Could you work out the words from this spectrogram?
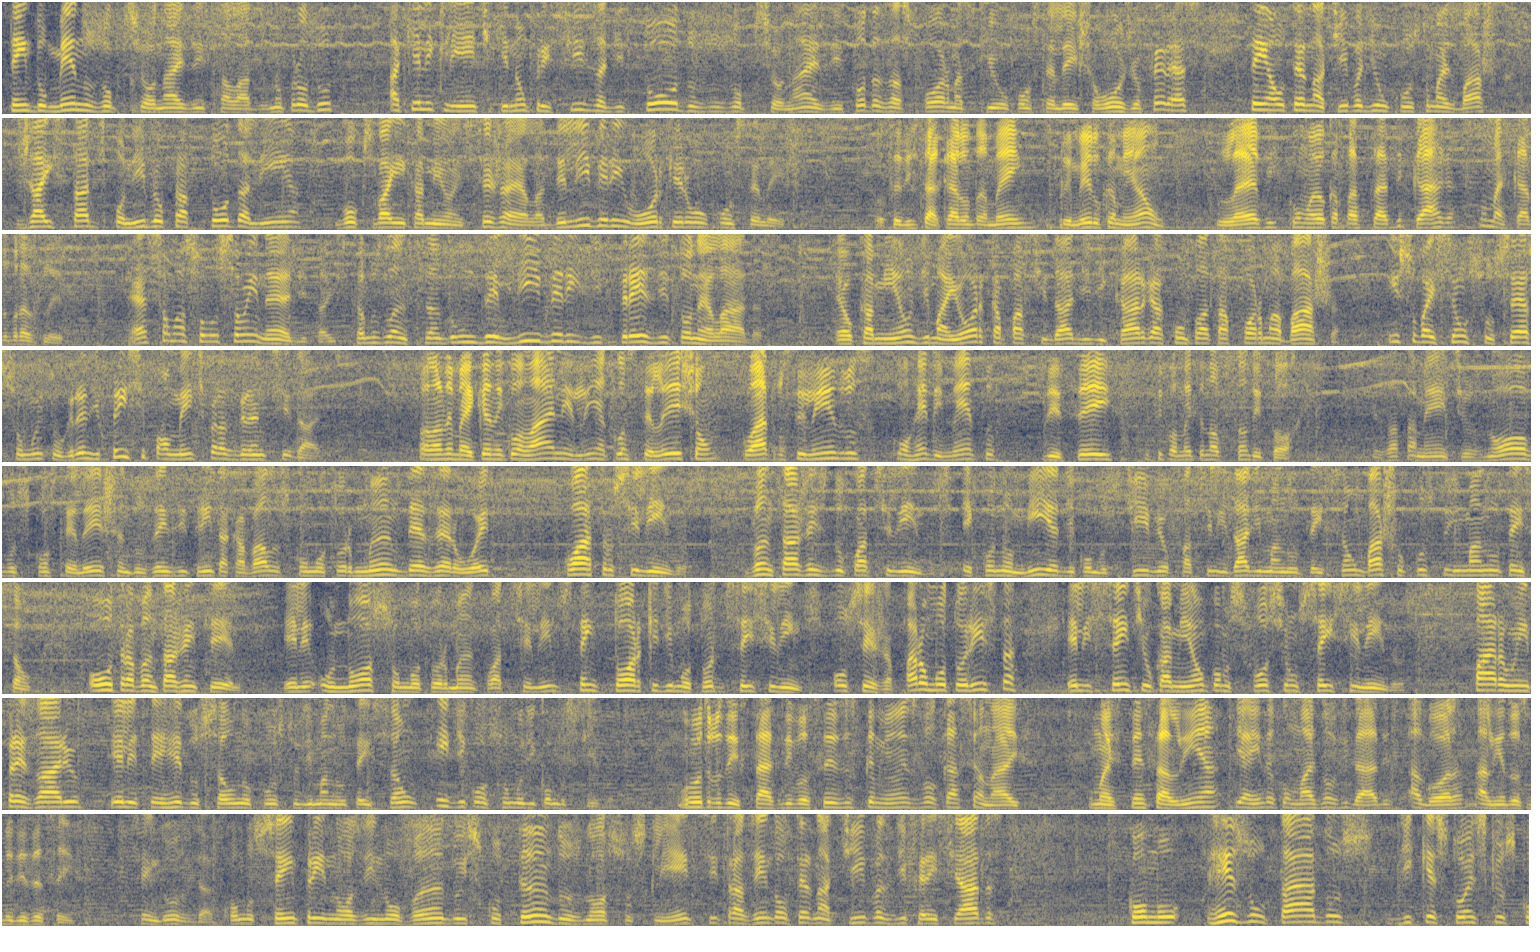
tendo menos opcionais instalados no produto, aquele cliente que não precisa de todos os opcionais e todas as formas que o Constellation hoje oferece, tem a alternativa de um custo mais baixo, já está disponível para toda a linha Volkswagen Caminhões, seja ela Delivery, Worker ou Constellation. Vocês destacaram também o primeiro caminhão leve com maior capacidade de carga no mercado brasileiro. Essa é uma solução inédita. Estamos lançando um delivery de 13 toneladas é o caminhão de maior capacidade de carga com plataforma baixa. Isso vai ser um sucesso muito grande, principalmente para as grandes cidades. Falando em mecânica online, linha Constellation, 4 cilindros com rendimento de 6, principalmente na opção de torque. Exatamente, os novos Constellation 230 cavalos com motor MAN 1008, 4 cilindros. Vantagens do 4 cilindros: economia de combustível, facilidade de manutenção, baixo custo de manutenção. Outra vantagem dele, ele, o nosso motor MAN 4 cilindros tem torque de motor de 6 cilindros, ou seja, para o motorista ele sente o caminhão como se fosse um 6 cilindros. Para o empresário, ele tem redução no custo de manutenção e de consumo de combustível. Outro destaque de vocês, os caminhões vocacionais. Uma extensa linha e ainda com mais novidades agora na linha 2016. Sem dúvida. Como sempre, nós inovando, escutando os nossos clientes e trazendo alternativas diferenciadas como resultados de questões que os,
